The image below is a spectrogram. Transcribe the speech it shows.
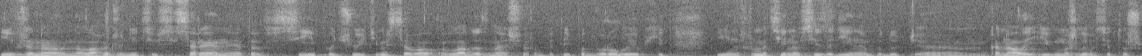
і вже на- налагоджені ці всі сирени, це всі почують. І місцева влада знає, що робити, і подворовий обхід, і інформаційно всі задіяні будуть е, канали і можливості. Тож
